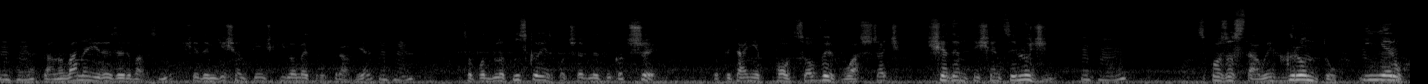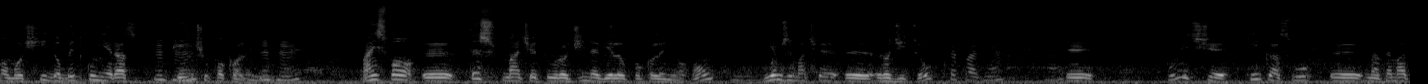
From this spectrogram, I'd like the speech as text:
Mhm. planowanej rezerwacji 75 km prawie, Mhm. Co pod lotnisko jest potrzebne tylko 3. To pytanie, po co wywłaszczać 7 tysięcy ludzi Mhm. z pozostałych gruntów i Mhm. nieruchomości dobytku nieraz Mhm. pięciu pokoleń. Mhm. Państwo y, też macie tu rodzinę wielopokoleniową. Wiem, że macie y, rodziców. Dokładnie. Y, powiedzcie kilka słów y, na temat,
